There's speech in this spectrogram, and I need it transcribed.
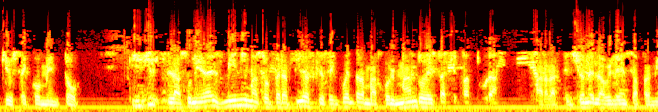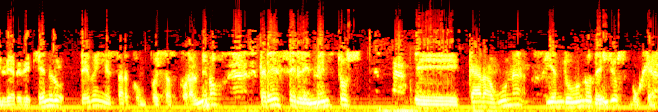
que usted comentó. Y las unidades mínimas operativas que se encuentran bajo el mando de esta jefatura para la atención de la violencia familiar y de género deben estar compuestas por al menos tres elementos, eh, cada una siendo uno de ellos mujer.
